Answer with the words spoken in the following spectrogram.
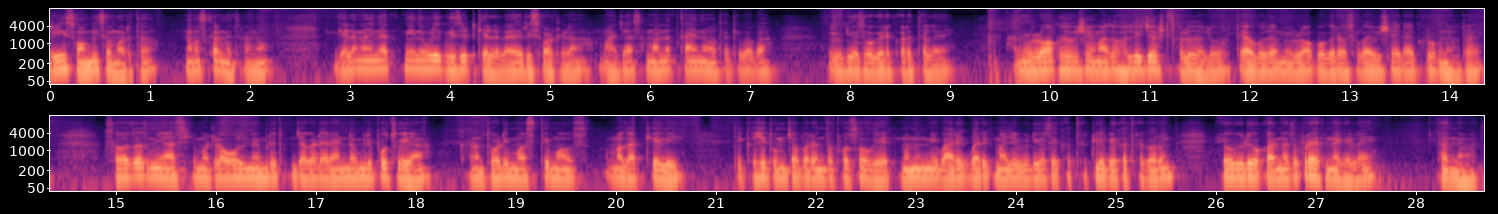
श्री स्वामी समर्थ. नमस्कार मित्रांनो. गेल्या महिन्यात मी निवळीक व्हिजिट केलेलं आहे रिसॉर्टला. माझ्या असं मनात काय नव्हतं की बाबा व्हिडिओज वगैरे करतलं आहे आणि व्लॉग हा विषय माझा हल्ली जस्ट चालू झालो. त्या अगोदर मी व्लॉग वगैरे असं काय विषय काय करूक नव्हतं. आहे सहजच मी आज ही म्हटलं ओल्ड मेमरी तुमच्याकडे रँडमली पोचूया. कारण थोडी मस्ती माऊस मजाक केली. ती कशी तुमच्यापर्यंत पोचवगेत? म्हणून मी बारीक बारीक माझे व्हिडिओज एकत्र क्लिप एकत्र करून हे व्हिडिओ करण्याचा प्रयत्न केला आहे धन्यवाद.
